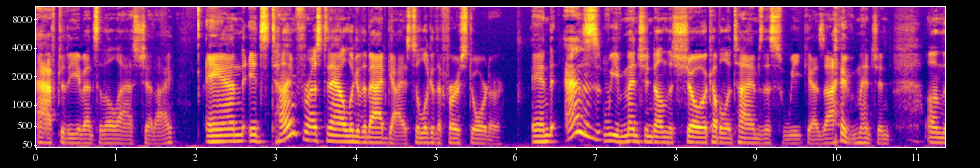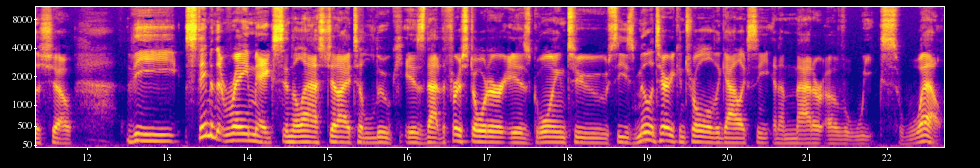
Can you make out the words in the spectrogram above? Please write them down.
after the events of The Last Jedi. And it's time for us to now look at the bad guys, to look at the First Order. And as we've mentioned on the show a couple of times this week, as I've mentioned on the show, the statement that Rey makes in The Last Jedi to Luke is that the First Order is going to seize military control of the galaxy in a matter of weeks. Well,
